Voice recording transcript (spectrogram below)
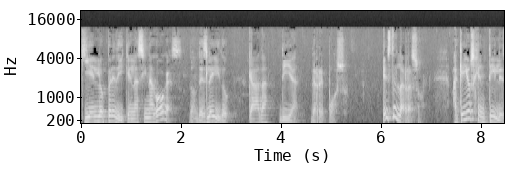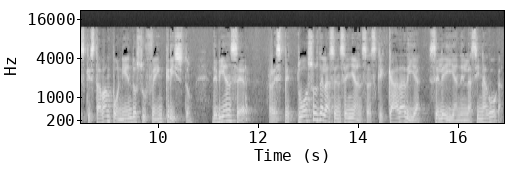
quien lo predique en las sinagogas, donde es leído cada día de reposo. Esta es la razón. Aquellos gentiles que estaban poniendo su fe en Cristo, debían ser respetuosos de las enseñanzas que cada día se leían en la sinagoga.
